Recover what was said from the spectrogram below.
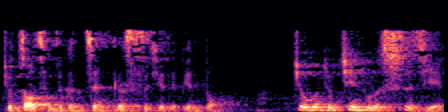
就造成这个整个世界的变动啊，救恩就进入了世界。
